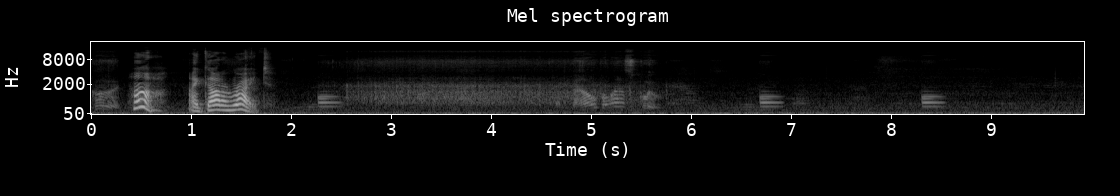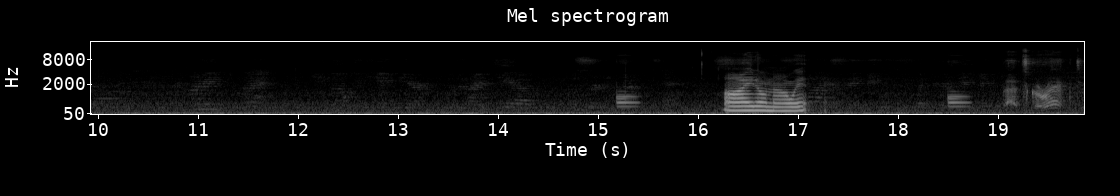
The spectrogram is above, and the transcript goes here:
Good. Huh. I got it right. And now the last clue. I don't know it. That's correct.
